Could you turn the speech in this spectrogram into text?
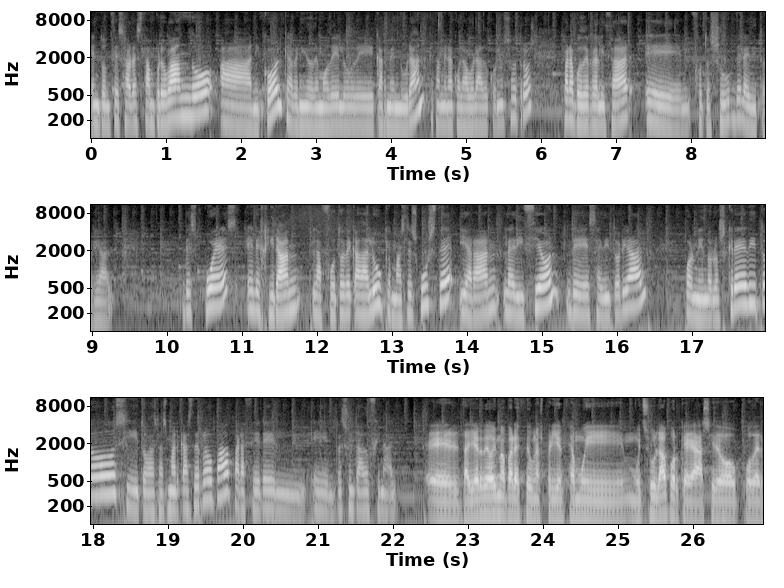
Entonces ahora están probando a Nicole, que ha venido de modelo de Carmen Durán, que también ha colaborado con nosotros, para poder realizar el Photoshop de la editorial. Después elegirán la foto de cada look que más les guste y harán la edición de esa editorial poniendo los créditos y todas las marcas de ropa para hacer el, resultado final. El taller de hoy me parece una experiencia muy, muy chula porque ha sido poder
